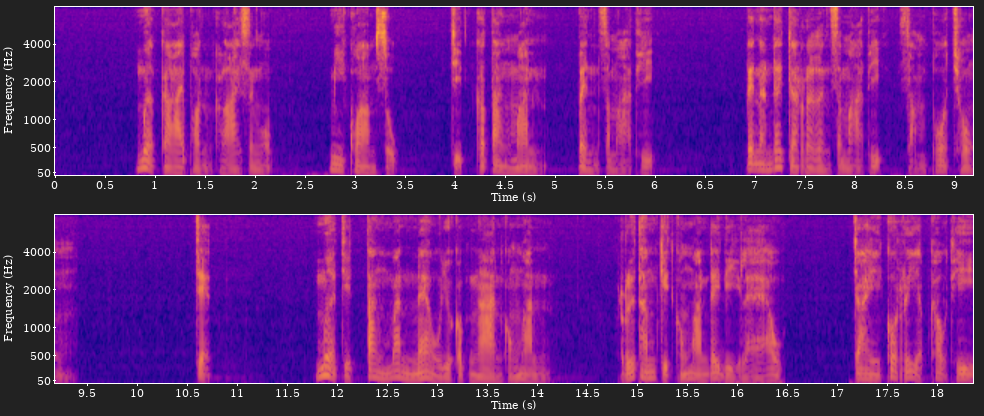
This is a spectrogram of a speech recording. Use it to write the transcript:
6. เมื่อกายผ่อนคลายสงบ มีความสุข จิตก็ตั้งมั่นเป็นสมาธิ เป็นอันได้เจริญสมาธิสัมโพชง 7. เมื่อจิตตั้งมั่นแน่วอยู่กับงานของมัน หรือทำกิจของมันได้ดีแล้ว ใจก็เรียบเข้าที่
